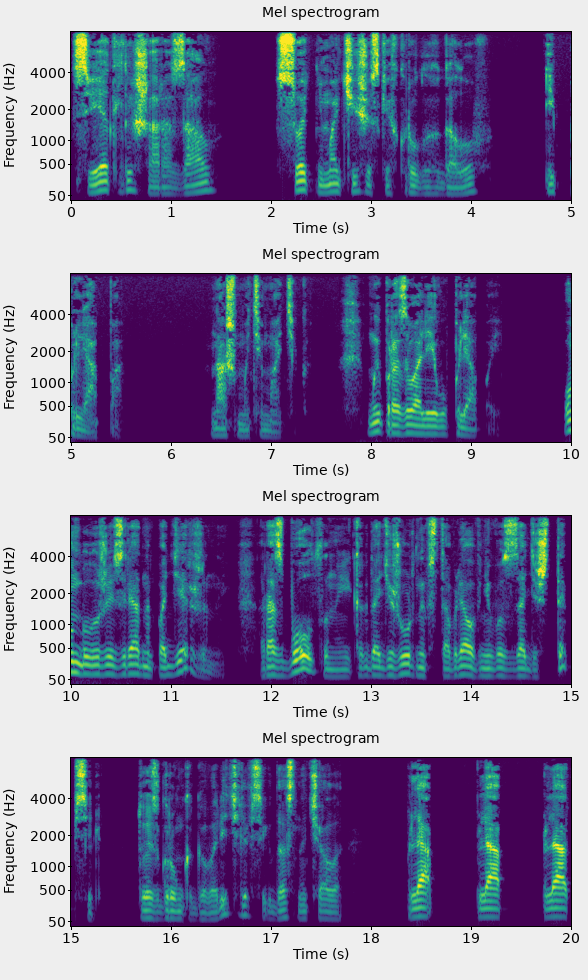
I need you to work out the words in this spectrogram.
светлый шарозал, сотни мальчишеских круглых голов и пляпа, наш математик. Мы прозвали его пляпой. Он был уже изрядно подержанный, разболтанный, и когда дежурный вставлял в него сзади штепсель, то из громкоговорителя всегда сначала «пляп, пляп, пляп,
